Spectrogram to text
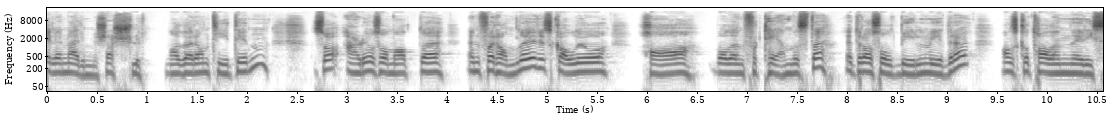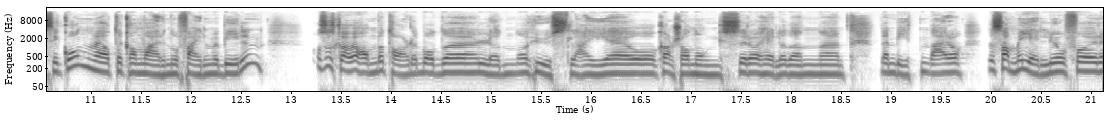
eller nærmer seg slutten av garantitiden, så er det jo sånn at en forhandler skal jo ha både en fortjeneste etter å ha solgt bilen videre, han skal ta den risikoen ved at det kan være noe feil med bilen, og så skal jo han betale både lønn og husleie og kanskje annonser og hele den, den, biten der. Og det samme gjelder jo for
